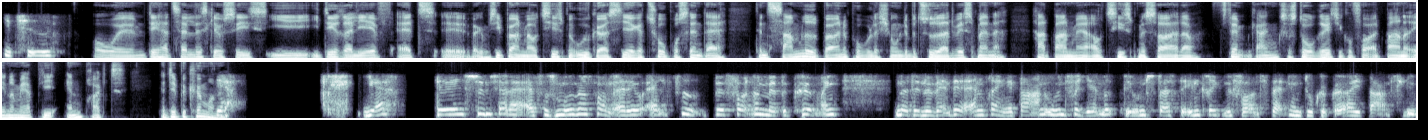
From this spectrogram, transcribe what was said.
i tide. Og øh, det her tal, det skal jo ses i, i det relief, at øh, hvad kan man sige, børn med autisme udgør cirka 2% af den samlede børnepopulation. Det betyder, at hvis man er, har et barn med autisme, så er der fem gange så stor risiko for, at barnet ender med at blive anbragt. Er det bekymrende? Ja, ja det synes jeg da. Altså som udgangspunkt er det jo altid befundet med bekymring når det er nødvendigt at anbringe et barn uden for hjemmet. Det er jo den største indgribende foranstaltning, du kan gøre i et barns liv.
